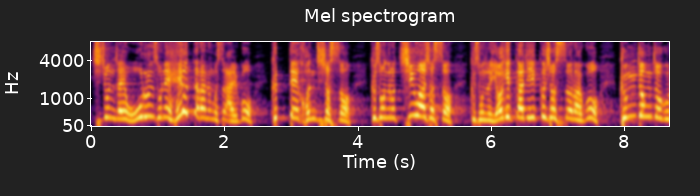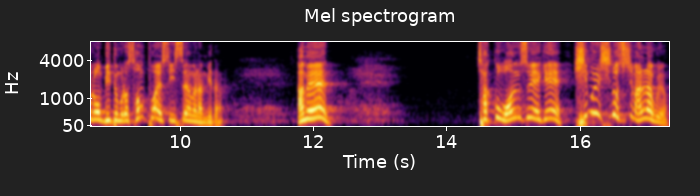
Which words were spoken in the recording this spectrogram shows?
지존자의 오른손에 해였다라는 것을 알고 그때 건지셨어. 그 손으로 치유하셨어. 그 손으로 여기까지 이끄셨어라고 긍정적으로 믿음으로 선포할 수 있어야만 합니다. 아멘. 자꾸 원수에게 힘을 실어주지 말라고요.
